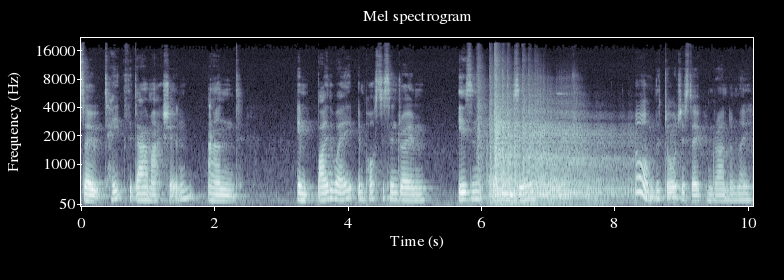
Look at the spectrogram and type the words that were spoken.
So take the damn action. And in, by the way, imposter syndrome isn't a reason. Oh, the door just opened randomly.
